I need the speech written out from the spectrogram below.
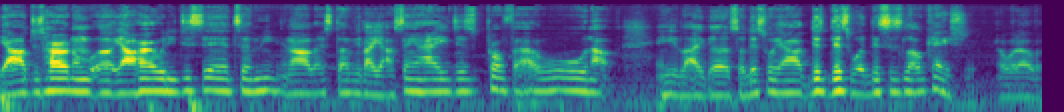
Y'all just heard him. Uh, y'all heard what he just said to me and all that stuff. He like y'all saying how he just profiled ooh and all. And he like, uh, so this way y'all this this what this is location or whatever.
